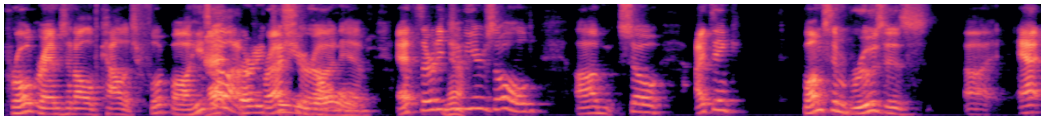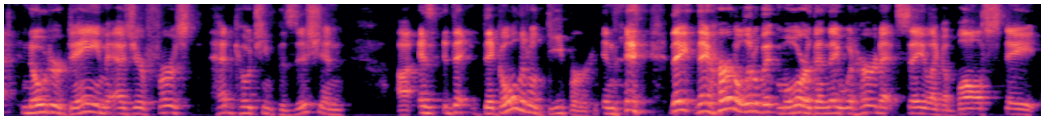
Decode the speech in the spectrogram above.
programs in all of college football. He's got a lot of pressure on him at 32 Yeah. years old. Um, so I think bumps and bruises uh, at Notre Dame as your first head coaching position uh, is they, they go a little deeper and they, they they hurt a little bit more than they would hurt at say like a Ball State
